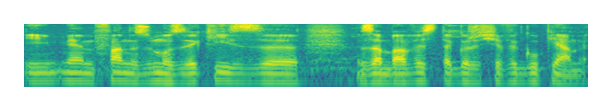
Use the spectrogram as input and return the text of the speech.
i miałem fan z muzyki, z zabawy, z tego, że się wygłupiamy.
